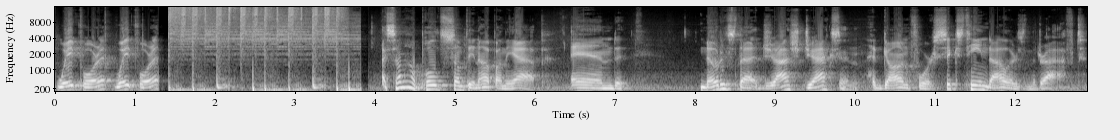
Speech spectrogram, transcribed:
wait for it, wait for it. I somehow pulled something up on the app and noticed that Josh Jackson had gone for $16 in the draft,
